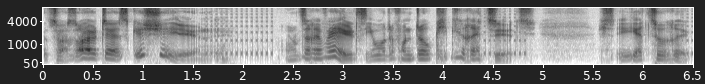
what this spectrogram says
So sollte es geschehen. Unsere Welt, sie wurde von Doki gerettet. Ich sehe zurück.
